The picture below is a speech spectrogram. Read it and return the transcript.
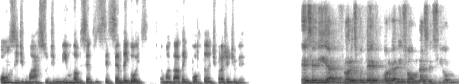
11 de março de 1962. É uma data importante para a gente ver. Ese día, Flores Kutev organizó una sesión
